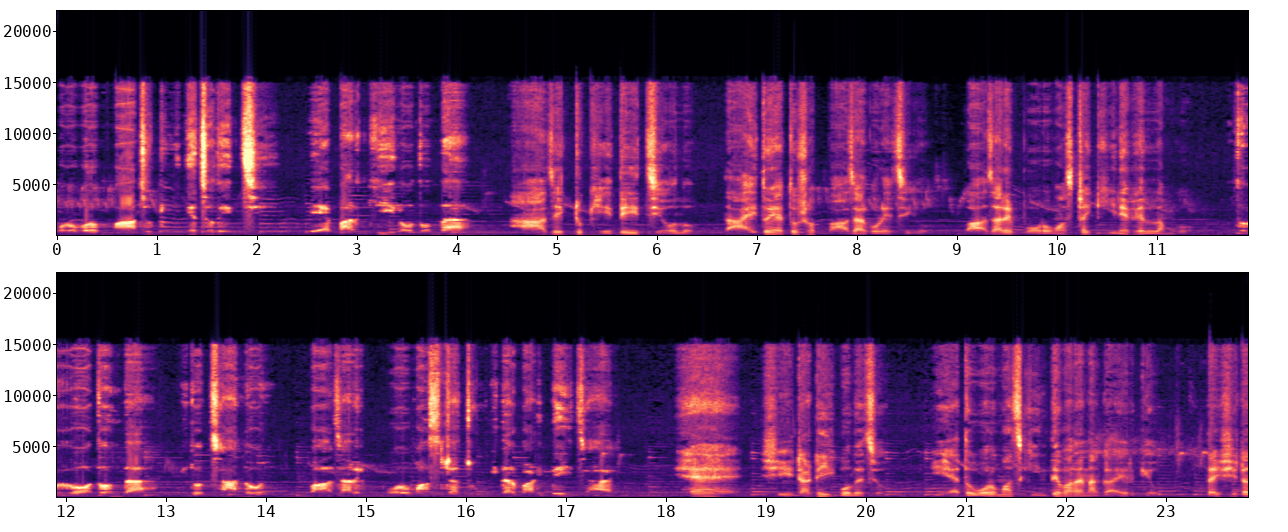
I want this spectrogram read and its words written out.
বড় বড় মাছও কিনেছো দেখছি। ব্যাপার কি রতনদা আজ একটু খেতে ইচ্ছে হলো তাই তো এত সব বাজার করেছি গো। বাজারে বড় মাছটাই কিনে ফেললাম গো। রতনদা তুমি তো জানোই বাজারের বড় মাছটা জমিদার বাড়িতেই যায়। হ্যাঁ সেটা ঠিক বলেছ। এত বড় মাছ কিনতে পারে না গায়ের কেউ। তাই সেটা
